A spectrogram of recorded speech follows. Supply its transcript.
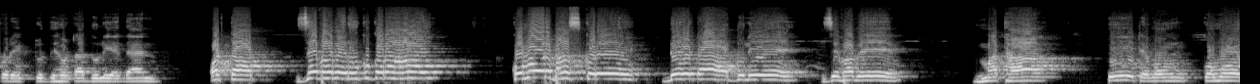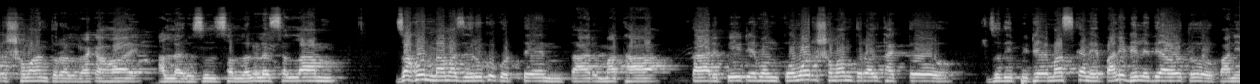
করে একটু দেহটা দুলিয়ে দেন। অর্থাৎ যেভাবে রুকু করা হয়, কোমর ভাঁজ করে দেহটা দুলিয়ে যেভাবে মাথা, পিঠ এবং কোমর সমান্তরাল রাখা হয়, আল্লাহ রসুল সাল্লা সাল্লাম যখন নামাজে রুকু করতেন, তার মাথা, তার পিঠ এবং কোমর সমান্তরাল থাকতো। যদি পিঠের মাঝখানে পানি ঢেলে দেওয়া হতো, পানি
